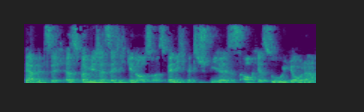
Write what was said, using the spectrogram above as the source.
Ja, witzig. Also bei mir tatsächlich genauso. Also wenn ich mitspiele, ist es auch Yasuo, Yona.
